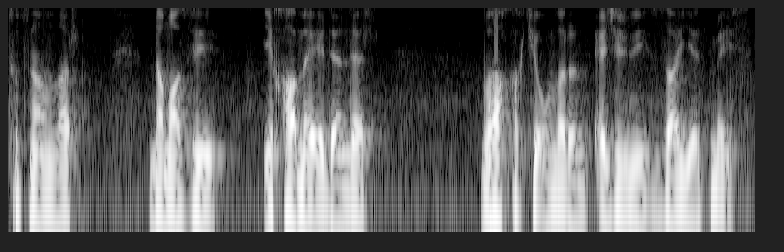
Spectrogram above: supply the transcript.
tutunanlar, namazı ikame edenler, muhakkak ki onların ecrini zayi etmeyiz.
